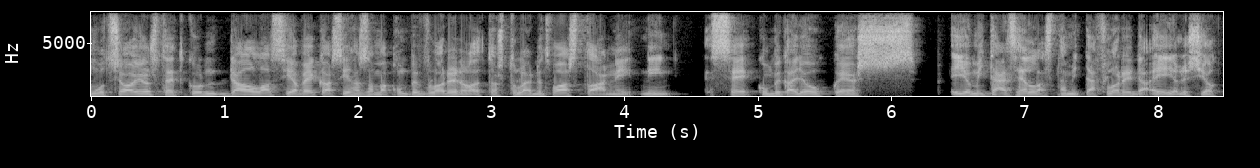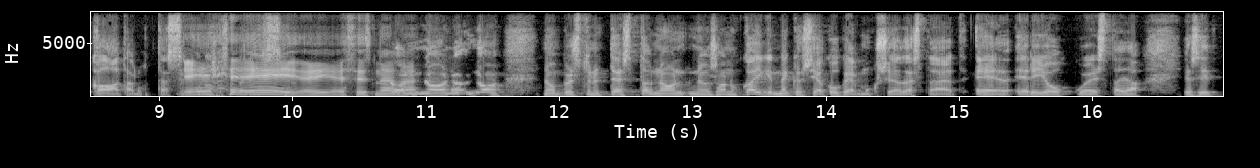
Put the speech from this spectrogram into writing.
mutta se on just, että kun Dallas ja Vegas, ihan sama kumpi Floridalle tuossa tulee nyt vastaan, niin, niin se kumpikaan joukko, jos ei ole mitään sellaista, mitä Florida ei olisi jo kaatanut tässä ei, ei, ei, ei, siis nämä... Ne on, ne, on, ne, on, pystynyt testaamaan, ne on, ne on saanut kaiken näköisiä kokemuksia tästä että e, eri joukkueista, ja, ja sit,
